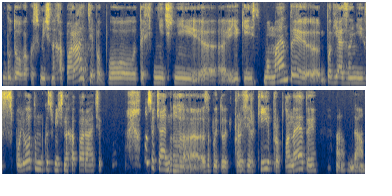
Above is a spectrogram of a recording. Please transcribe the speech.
будова космічних апаратів, або технічні е, якісь моменти е, пов'язані з польотом космічних апаратів. Ну, звичайно, е, запитують про зірки, про планети. Да.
